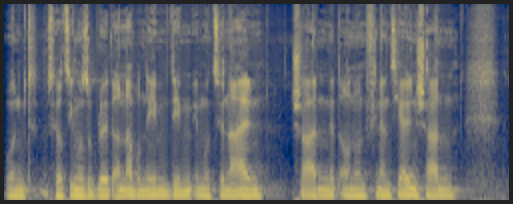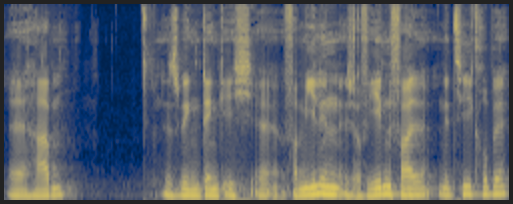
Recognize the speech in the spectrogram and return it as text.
Und es hört sich immer so blöd an, aber neben dem emotionalen Schaden nicht auch noch einen finanziellen Schaden äh, haben. Deswegen denke ich, äh, Familien ist auf jeden Fall eine Zielgruppe.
